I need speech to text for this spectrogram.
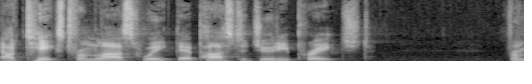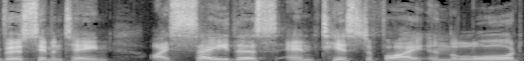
our text from last week that Pastor Judy preached. From verse 17, I say this and testify in the Lord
